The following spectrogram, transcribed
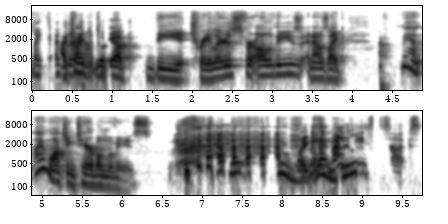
Like a I tried to look up the trailers for all of these, and I was like, man, I'm watching terrible movies. Like, Man, my really? taste sucks.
